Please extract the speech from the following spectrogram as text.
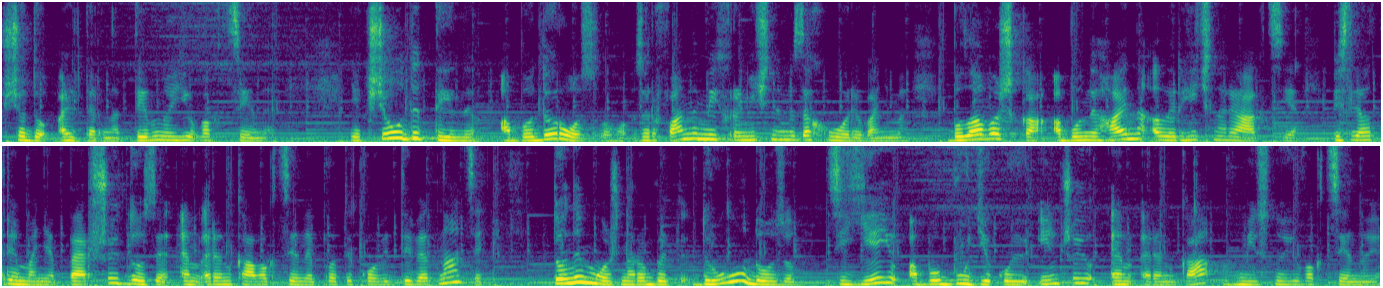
щодо альтернативної вакцини. Якщо у дитини або дорослого з орфанними і хронічними захворюваннями була важка або негайна алергічна реакція після отримання першої дози МРНК вакцини проти COVID-19, то не можна робити другу дозу цією або будь-якою іншою МРНК вмісною вакциною.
